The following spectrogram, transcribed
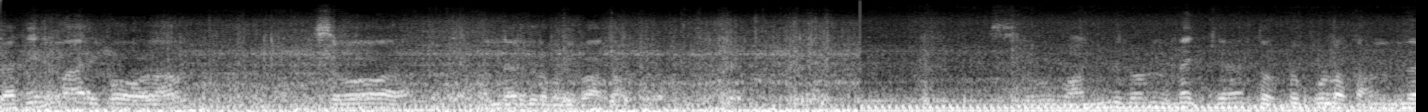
ஷக்கிங் மாதிரி போகலாம். ஸோ அந்த இடத்துல போய் பார்க்கலாம். ஸோ வந்துட்டோம்னு நினைக்கிறேன். தொட்டுப்புள்ள கலந்த.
